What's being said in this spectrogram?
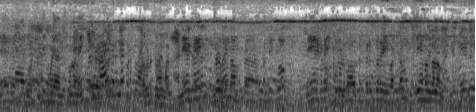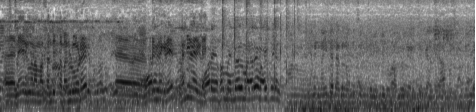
நேர்கள் சந்திக்க முடியாத சூழ்நிலை. வாய்ப்பு இருந்தா கொடுக்கலாம். நாம் சந்தித்தோம். ஈரோடு மாவட்டம் பெருந்துறை வட்டம் விஜயமங்கலம் அஹ், நேயர்களை நம்ம சந்தித்த மகிழ்வோடு நன்றி நேயர்களே கோடை எனக்கு நைட்டே தகவல் வந்துச்சு. சரி இப்போ பங்கு இந்த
